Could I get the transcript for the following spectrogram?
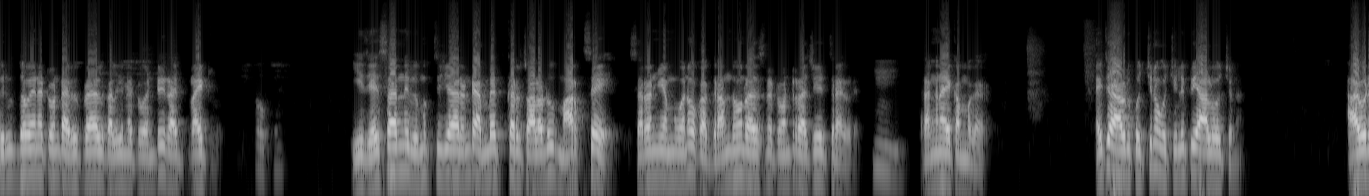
విరుద్ధమైనటువంటి అభిప్రాయాలు కలిగినటువంటి రైటర్. ఈ దేశాన్ని విముక్తి చేయాలంటే అంబేద్కర్ చాలడు మార్క్సే శరణ్యము అని ఒక గ్రంథం రాసినటువంటి రచయిత్రి ఆవిడ. రంగనాయకమ్మ గారు. అయితే ఆవిడకు వచ్చిన ఒక చిలిపి ఆలోచన. ఆవిడ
